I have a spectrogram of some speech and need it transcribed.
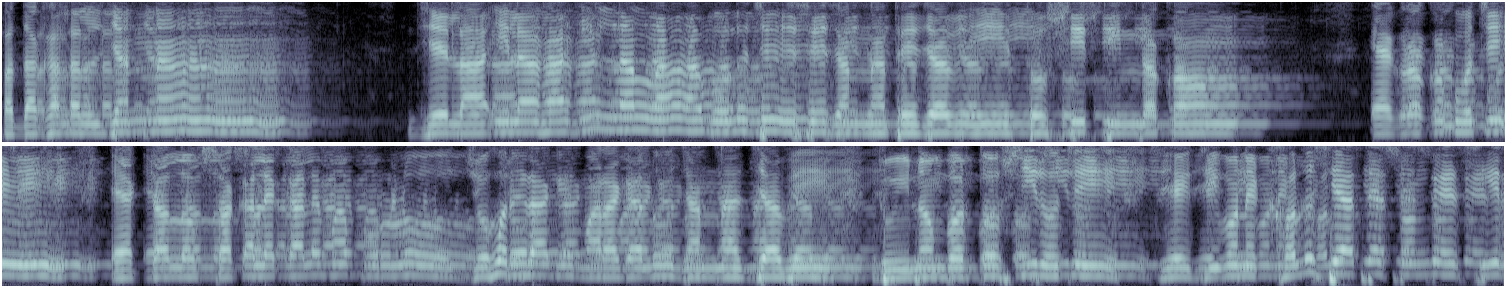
ফাদাখালাল জান্নাহ। যে লা ইলাহা ইল্লাল্লাহ বলেছে, সে জান্নাতে যাবে। তফসির তিন রকম। একরকম হচ্ছে একটা লোক সকালে কালেমা পড়ল, জোহরের আগে মারা গেল, জান্নাত যাবে। দুই নম্বর তফসির হচ্ছে, যে জীবনে খলসিয়াতের সঙ্গে শির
